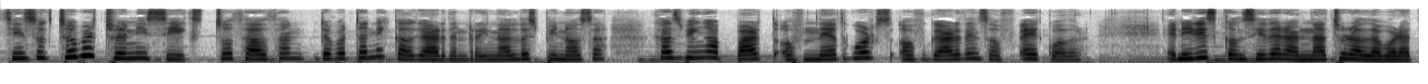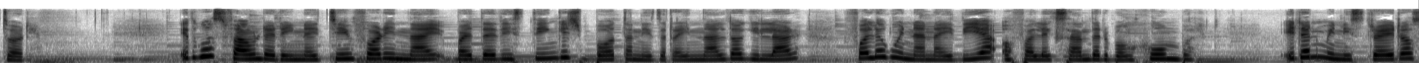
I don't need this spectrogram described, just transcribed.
Since October 26, 2000, the Botanical Garden Reinaldo Espinosa has been a part of networks of gardens of Ecuador, and it is considered a natural laboratory. It was founded in 1949 by the distinguished botanist Reinaldo Aguilar following an idea of Alexander von Humboldt. Its administrators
